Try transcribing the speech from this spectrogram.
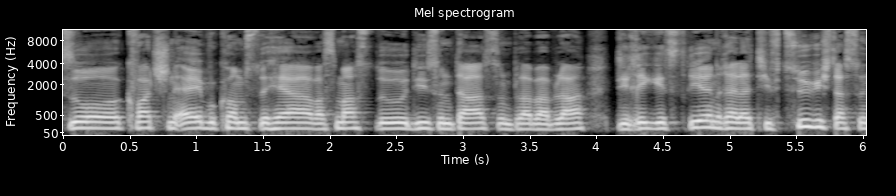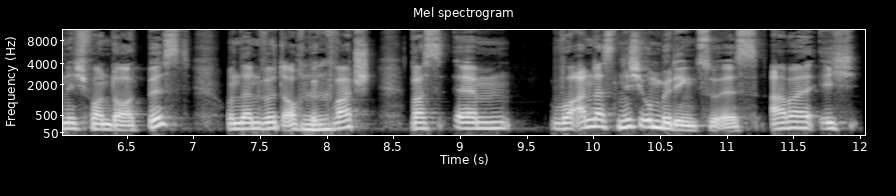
so quatschen, ey, wo kommst du her, was machst du, dies und das und bla bla bla. Die registrieren relativ zügig, dass du nicht von dort bist und dann wird auch mhm. gequatscht, was ähm, woanders nicht unbedingt so ist. Aber ich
